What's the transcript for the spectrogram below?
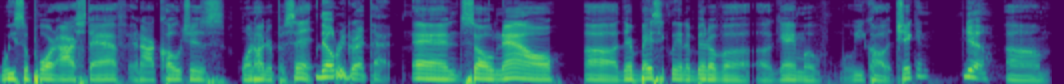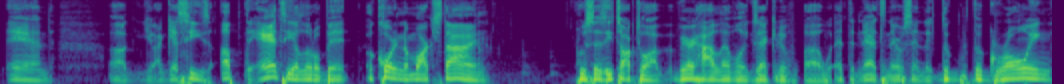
we support our staff and our coaches 100%. They'll regret that. And so now uh, they're basically in a bit of a, a game of what you call it chicken. Yeah. Um, and uh, I guess he's up the ante a little bit, according to Mark Stein, who says he talked to a very high level executive uh, at the Nets, and they were saying that the the growing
